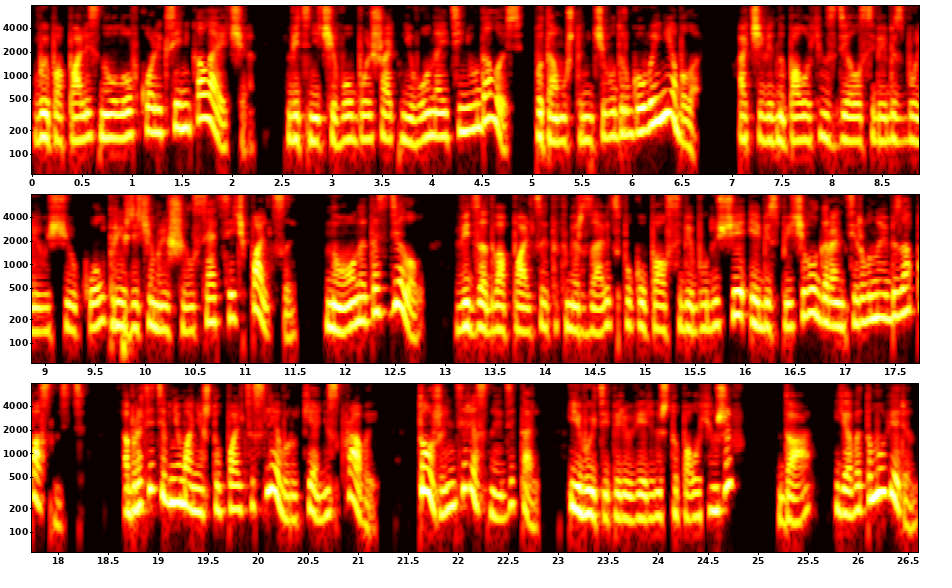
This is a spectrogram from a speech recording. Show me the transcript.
Вы попались на уловку Алексея Николаевича. Ведь ничего больше от него найти не удалось, потому что ничего другого и не было. Очевидно, Полохин сделал себе обезболивающий укол, прежде чем решился отсечь пальцы. Но он это сделал. Ведь за два пальца этот мерзавец покупал себе будущее и обеспечивал гарантированную безопасность. Обратите внимание, что пальцы с левой руки, а не с правой. Тоже интересная деталь. И вы теперь уверены, что Полухин жив? Да, я в этом уверен.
